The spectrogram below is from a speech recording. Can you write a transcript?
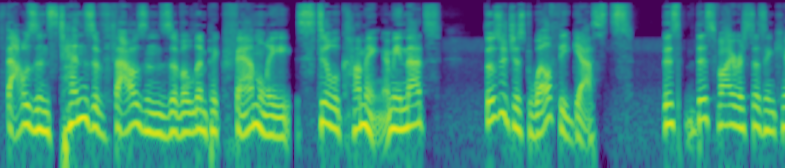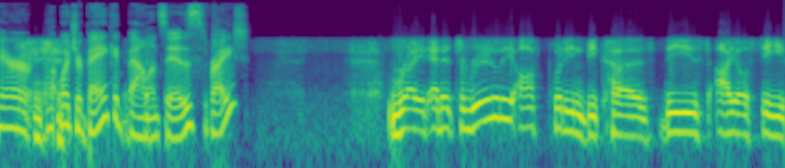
thousands, tens of thousands of Olympic family still coming. I mean, that's, those are just wealthy guests. This, this virus doesn't care what your bank balance is, right? Right, and it's really off-putting because these IOC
